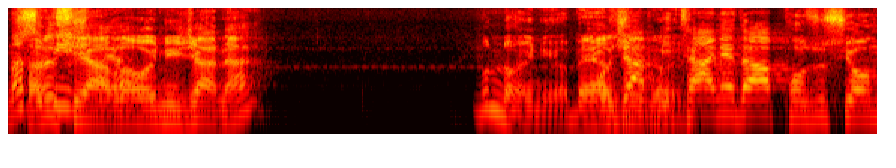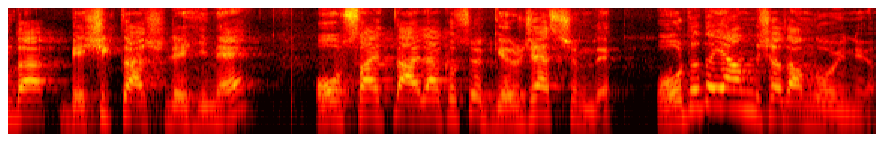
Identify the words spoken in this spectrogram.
Nasıl Sarı bir iş bu siyahla ya? oynayacağına bununla oynuyor. Beyazlıyla Hocam bir oynuyor. tane daha pozisyonda Beşiktaş lehine offside'la alakası yok. Göreceğiz şimdi. Orada da yanlış adamla oynuyor.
